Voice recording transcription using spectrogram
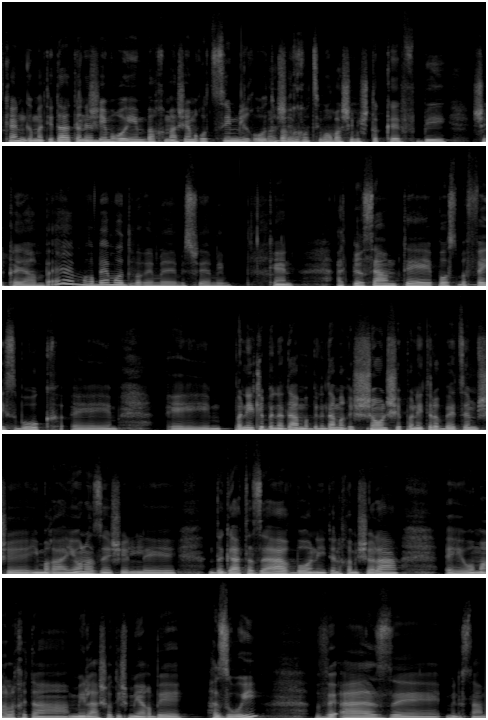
כן, גם את יודעת, כן. אנשים רואים בך מה שהם רוצים לראות מה בך. מה שהם רוצים, או מה שמשתקף בי, שקיים בהם, הרבה מאוד דברים uh, מסוימים. כן. את פרסמת uh, פוסט בפייסבוק, uh, uh, פנית לבן אדם, הבן אדם הראשון שפנית אליו בעצם, עם הרעיון הזה של uh, דגת הזהב, בוא, אני אתן לך משאלה, uh, הוא אמר לך את המילה שעוד תשמעי הרבה, הזוי, ואז uh, מן הסתם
